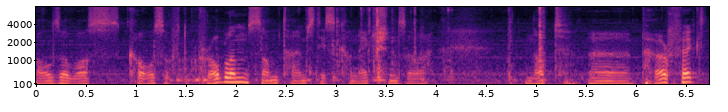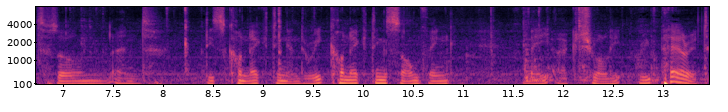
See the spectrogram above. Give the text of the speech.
also was cause of the problem. Sometimes these connections are not uh, perfect so and disconnecting and reconnecting something may actually repair it.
